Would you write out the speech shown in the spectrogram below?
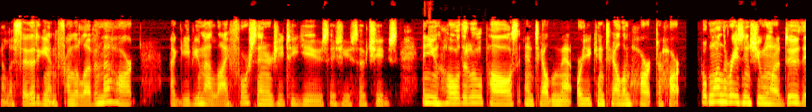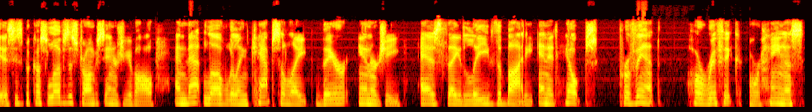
Now let's say that again. From the love in my heart, I give you my life force energy to use as you so choose. And you can hold their little paws and tell them that, or you can tell them heart to heart. But one of the reasons you want to do this is because love is the strongest energy of all, and that love will encapsulate their energy as they leave the body, and it helps prevent horrific or heinous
